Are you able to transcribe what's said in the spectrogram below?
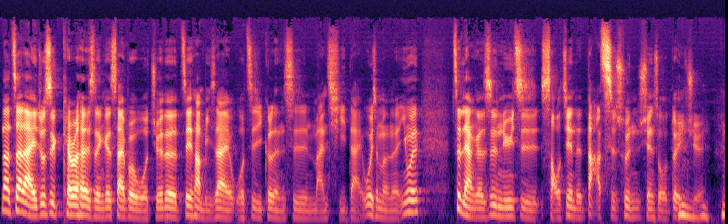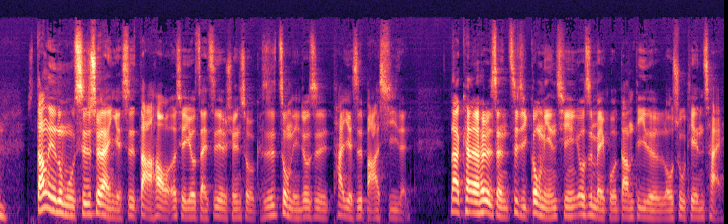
那再来就是 CARA Harrison 跟 Cyborg，我觉得这场比赛我自己个人是蛮期待。为什么呢？因为这两个是女子少见的大尺寸选手对决。嗯嗯、当年的姆斯虽然也是大号，而且有宰自己的选手，可是重点就是他也是巴西人。那 CARA Harrison 自己够年轻，又是美国当地的柔术天才。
